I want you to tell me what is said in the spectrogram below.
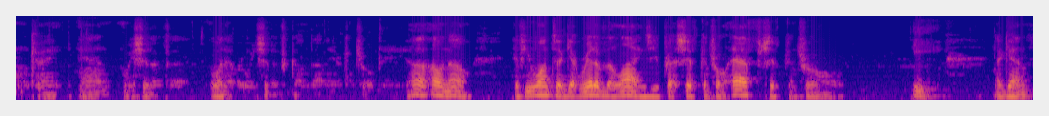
Okay, and we should have, uh, whatever, we should have gone down here, Control D. Oh, oh no. If you want to get rid of the lines, you press Shift Control F, Shift Control E. Again,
